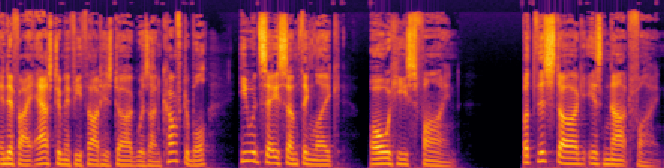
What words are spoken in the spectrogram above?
And if I asked him if he thought his dog was uncomfortable, he would say something like, Oh, he's fine. But this dog is not fine.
